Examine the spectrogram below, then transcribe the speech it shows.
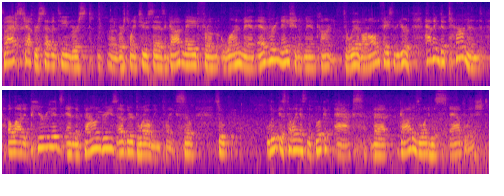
So Acts chapter 17, verse uh, verse 22 says, "And God made from one man every nation of mankind to live on all the face of the earth, having determined allotted periods and the boundaries of their dwelling place." So, so Luke is telling us in the book of Acts that God is the one who established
